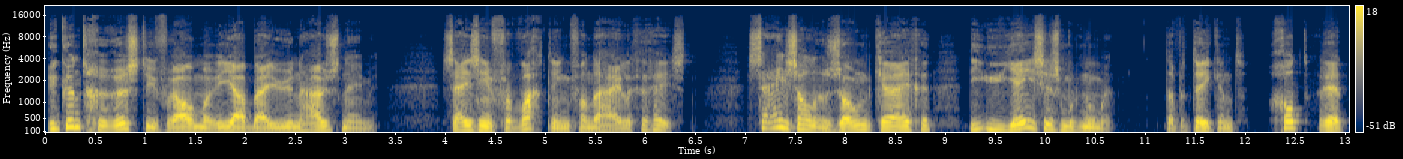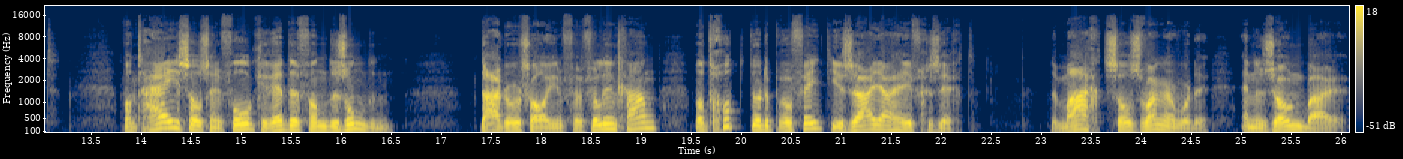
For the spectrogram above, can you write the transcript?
u kunt gerust uw vrouw Maria bij u in huis nemen. Zij is in verwachting van de Heilige Geest. Zij zal een zoon krijgen die u Jezus moet noemen. Dat betekent God redt, want hij zal zijn volk redden van de zonden. Daardoor zal in vervulling gaan wat God door de profeet Jezaja heeft gezegd. De maagd zal zwanger worden en een zoon baren,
